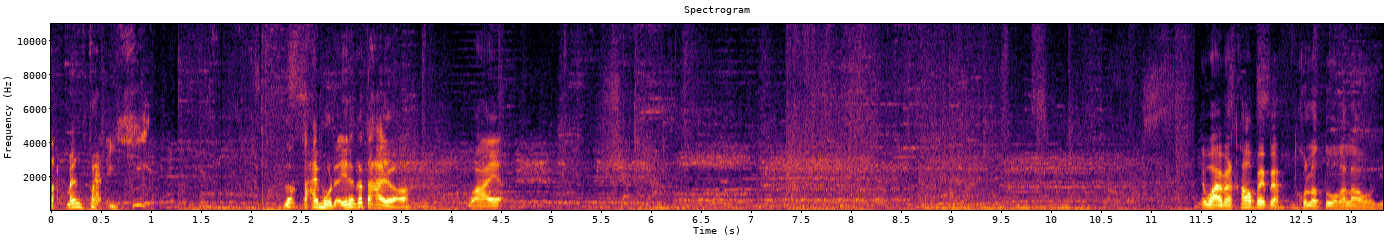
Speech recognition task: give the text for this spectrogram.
ตัดแม่งแฟดไอ้ขี้ยแล้วตายหมดไอ้นั่นก็ตายเหรอ วายอะไอ้วายมันเข้าไปแบบคนละตัวกับเราโอเค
